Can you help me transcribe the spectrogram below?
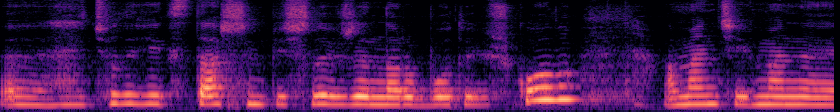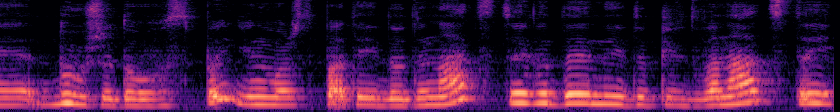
Е, Чоловік старшим пішли вже на роботу і в школу, а менший в мене дуже довго спить. Він може спати і до 11 години, і до пів 12. І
